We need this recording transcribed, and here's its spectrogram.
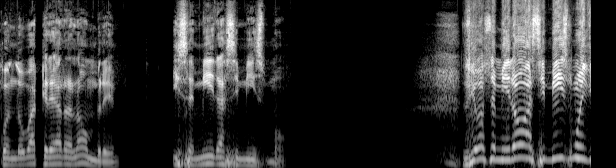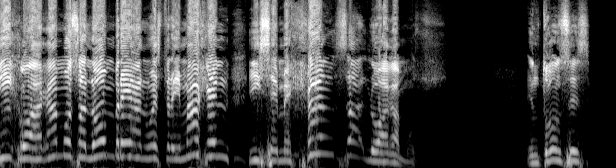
cuando va a crear al hombre y se mira a sí mismo. Dios se miró a sí mismo y dijo, hagamos al hombre a nuestra imagen y semejanza lo hagamos. Entonces,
